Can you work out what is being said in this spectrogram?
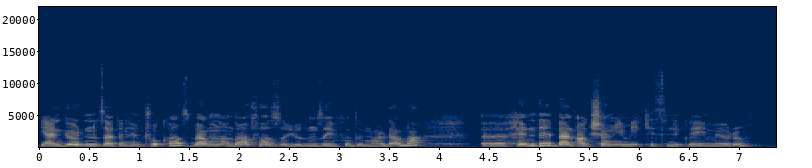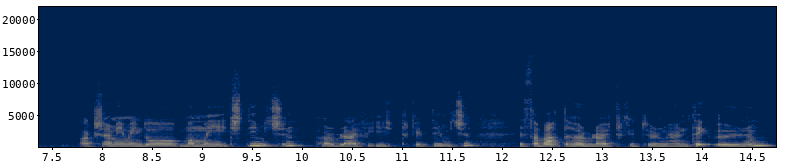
yani gördüğünüz zaten hem çok az. Ben bundan daha fazla yiyordum zayıfladığım halde ama e, hem de ben akşam yemeği kesinlikle yemiyorum. Akşam yemeğinde o mamayı içtiğim için, Herbalife'i tükettiğim için e, sabah da Herbalife tüketiyorum. Yani tek öğünüm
